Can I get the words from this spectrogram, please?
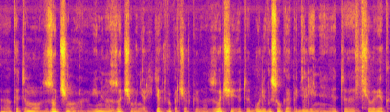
к этому зодчему, именно зодчему, не архитектору, подчеркиваю. Зодчий – это более высокое определение. Это человек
